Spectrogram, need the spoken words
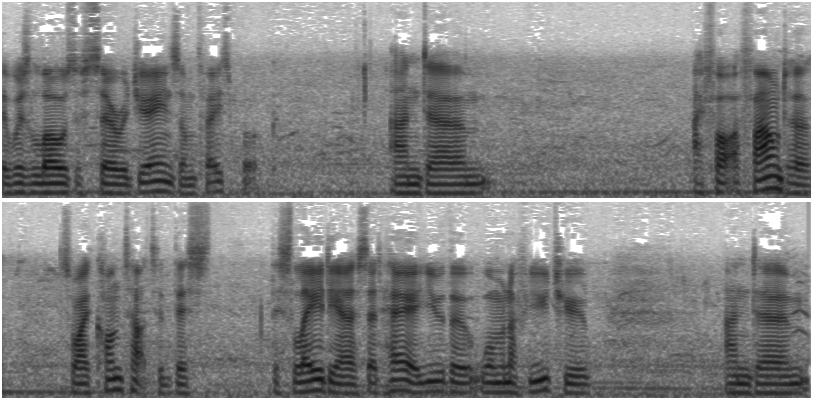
there was loads of Sarah Janes on Facebook. And um, I thought I found her. So I contacted this this lady and I said, hey, are you the woman off YouTube? And um,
